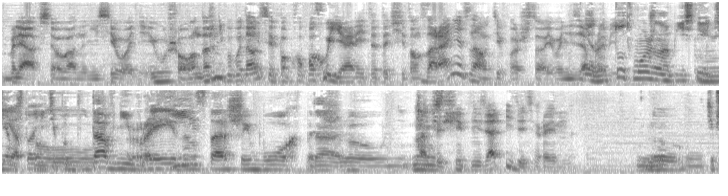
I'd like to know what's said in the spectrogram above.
бля, все, ладно, не сегодня, и ушел. Он даже не попытался пох- похуярить этот щит. Он заранее знал, типа, что его нельзя не, ну пробить. тут можно объяснить тем, Нет, что они ну, типа давние Рейден враги. старший бог. так Да. что не- а ну, не что, щит нельзя пиздить, Рейн? Ну, типа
